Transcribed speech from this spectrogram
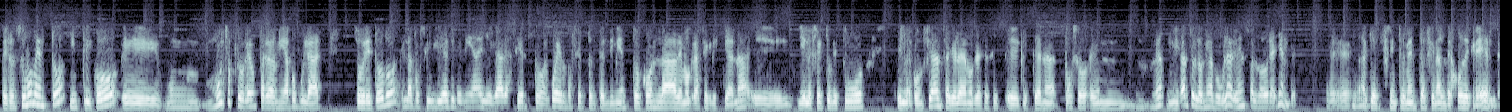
Pero en su momento implicó eh, muchos problemas para la unidad popular, sobre todo la posibilidad que tenía de llegar a cierto acuerdo, a cierto entendimiento con la democracia cristiana eh, y el efecto que tuvo en la confianza que la democracia eh, cristiana puso en, ni tanto en la unidad popular, en Salvador Allende, eh, a quien simplemente al final dejó de creerle.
